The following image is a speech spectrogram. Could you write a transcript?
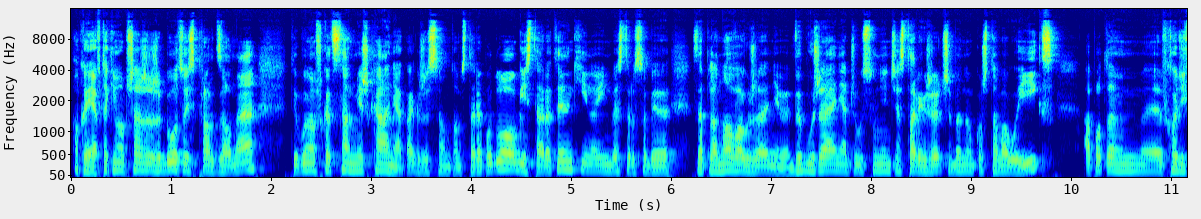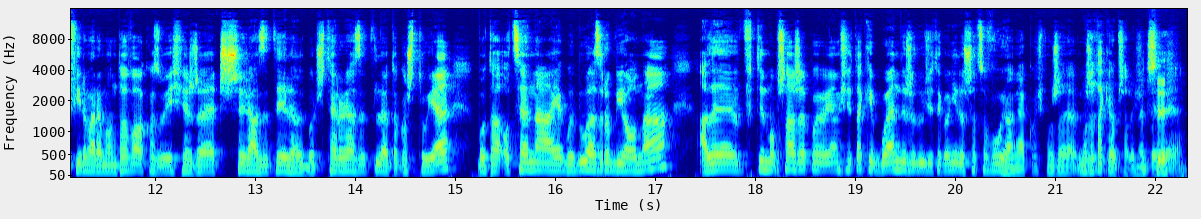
Okej, okay, a w takim obszarze, że było coś sprawdzone, typu na przykład stan mieszkania, tak, że są tam stare podłogi, stare tynki, no i inwestor sobie zaplanował, że nie wiem, wyburzenia czy usunięcia starych rzeczy będą kosztowały X, a potem e, wchodzi firma remontowa, okazuje się, że trzy razy tyle albo cztery razy tyle to kosztuje, bo ta ocena jakby była zrobiona, ale w tym obszarze pojawiają się takie błędy, że ludzie tego nie doszacowują jakoś. Może, może takie obszary się znaczy, pojawiają.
